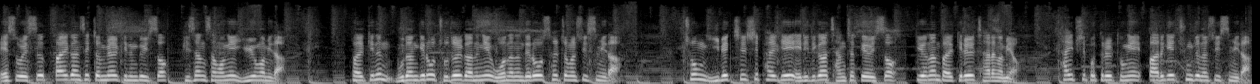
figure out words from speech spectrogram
SOS 빨간색 전멸 기능도 있어 비상 상황에 유용합니다. 밝기는 무단계로 조절 가능해 원하는 대로 설정할 수 있습니다. 총 278개의 LED가 장착되어 있어 뛰어난 밝기를 자랑하며 타입C 포트를 통해 빠르게 충전할 수 있습니다.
